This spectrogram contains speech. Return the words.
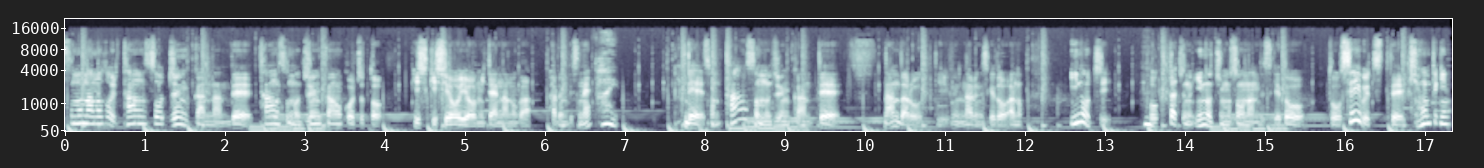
その名の通り炭素循環なんで炭素の循環をこうちょっと意識しようよみたいなのがあるんですね。はい。でその炭素の循環ってなんだろうっていう風になるんですけどあの命うん僕たちの命もそうなんですけど、と生物って基本的に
